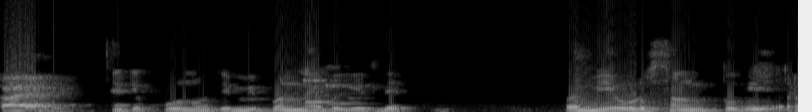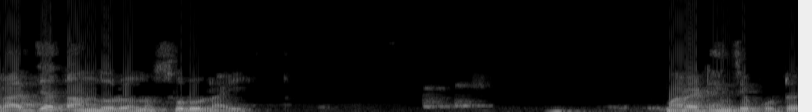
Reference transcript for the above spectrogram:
काय आहे? नाही ते कोण होते मी पण नाही बघितले. पण मी एवढं सांगतो की राज्यात आंदोलन सुरू नाही. मराठ्यांचे कुठं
